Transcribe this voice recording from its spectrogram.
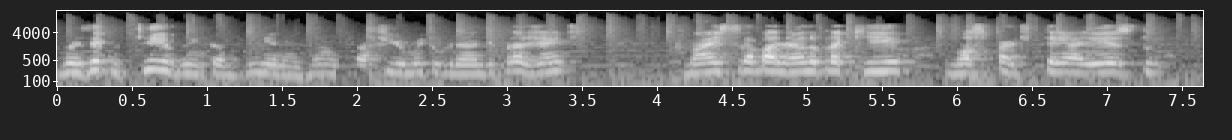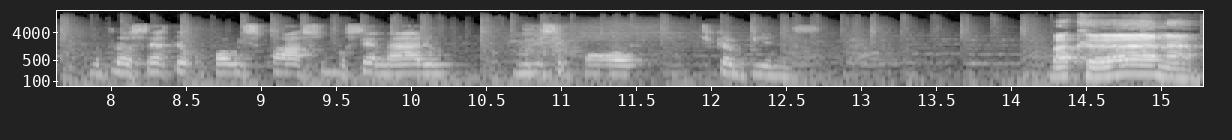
do Executivo em Campinas, né? um desafio muito grande para a gente, mas trabalhando para que o nosso partido tenha êxito no processo de ocupar o espaço no cenário municipal de Campinas. Bacana!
